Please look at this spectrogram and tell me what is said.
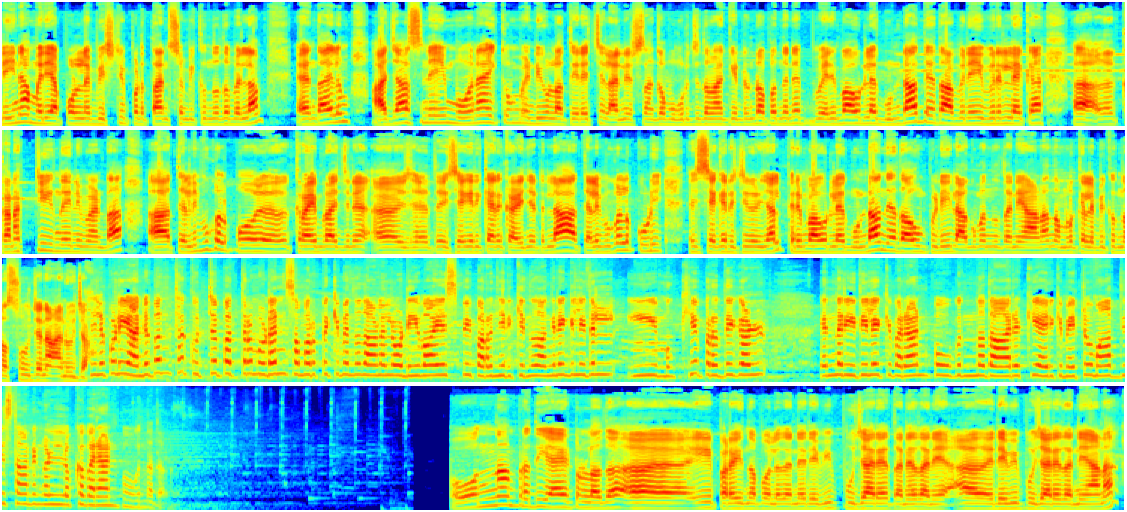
ലീന മരിയാപ്പോളിനെ ഭീഷണിപ്പെടുത്താൻ ശ്രമിക്കുന്നതുമെല്ലാം. എന്തായാലും അജാസിനെയും മോനായിക്കും വേണ്ടിയുള്ള തിരച്ചിൽ അന്വേഷണ സംഘം ഊർജിതമാക്കിയിട്ടുണ്ട്. ഒപ്പം തന്നെ പെരുമ്പാവൂരിലെ ഗുണ്ടാ നേതാവിനെ ഇവരിലേക്ക് കണക്ട് ചെയ്യുന്നതിന് വേണ്ട തെളിവുകൾ പോ ക്രൈംബ്രാഞ്ചിന് ശേഖരിക്കാൻ കഴിഞ്ഞിട്ടില്ല. ആ തെളിവുകൾ കൂടി ശേഖരിച്ചു കഴിഞ്ഞാൽ പെരുമ്പാവൂരിലെ ഗുണ്ടാ നേതാവും പിടിയിലാകുമെന്ന് തന്നെയാണ് നമ്മൾക്ക് ലഭിക്കുന്ന സൂചന അനുജ. ചിലപ്പോൾ ഈ അനുബന്ധ കുറ്റപത്രം ഉടൻ സമർപ്പിക്കുമെന്നതാണല്ലോ ഡിവൈഎസ്പി പറഞ്ഞിരിക്കുന്നത്. അങ്ങനെയെങ്കിൽ ഇതിൽ ഈ മുഖ്യപ്രതികൾ എന്ന രീതിയിലേക്ക് വരാൻ പോകുന്നത് ആരൊക്കെയായിരിക്കും? ഏറ്റവും ആദ്യ സ്ഥാനങ്ങളിലൊക്കെ വരാൻ പോകുന്നത്. ഒന്നാം പ്രതിയായിട്ടുള്ളത് ഈ പറയുന്ന പോലെ തന്നെ രവി പൂജാരെ തന്നെ തന്നെ രവി പൂജാരെ തന്നെയാണ്.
